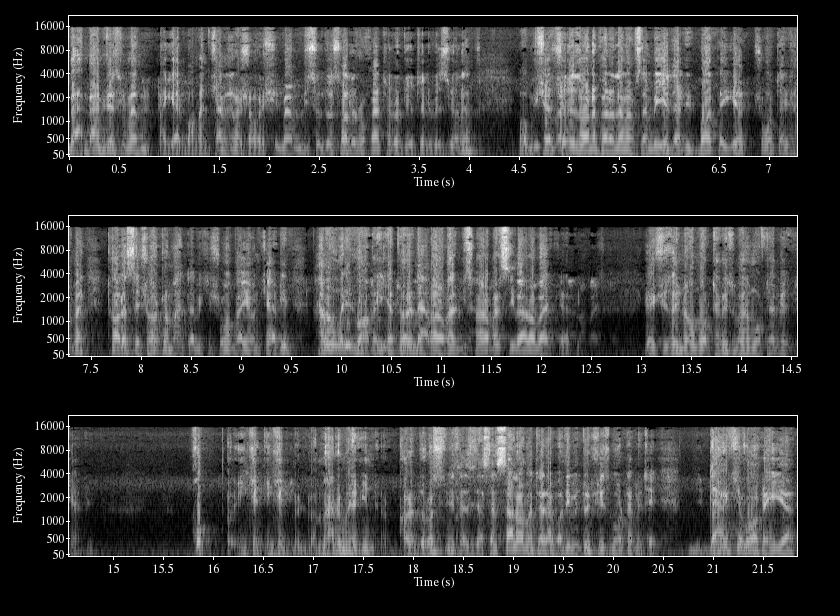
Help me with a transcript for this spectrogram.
به همینجاست که من اگر با من کمی آشنا باشید من 22 سال رو خط رادیو تلویزیونم. با بیش از 40000 نفر آدم هستم به یه دلیل واقعی شما دلیل همه تا حالا سه چهار تا مطلبی که شما بیان کردید همه اومدید واقعیت ها رو 10 برابر 20 برابر 30 برابر کردید. یا چیزای نامرتبط رو به هم مرتبط کردید. خب این که این که معلومه این کار درست نیست از اصلا سلامت روانی به دو چیز مرتبطه. درک واقعیت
